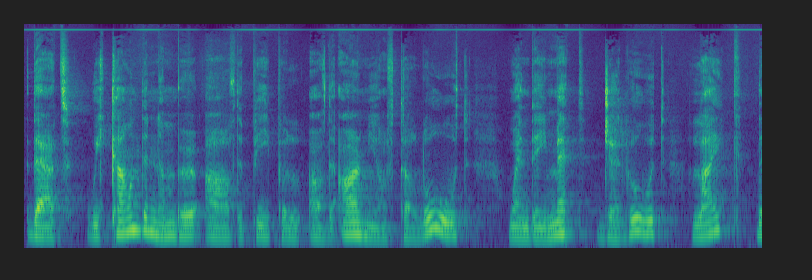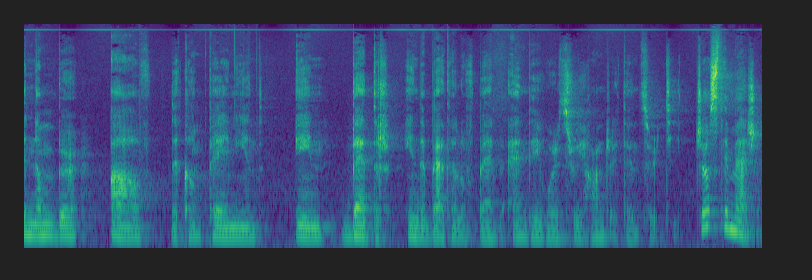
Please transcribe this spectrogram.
that we count the number of the people of the army of Talut when they met Jalut like the number of the companions in Badr, in the Battle of Badr, and they were 330. Just imagine,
